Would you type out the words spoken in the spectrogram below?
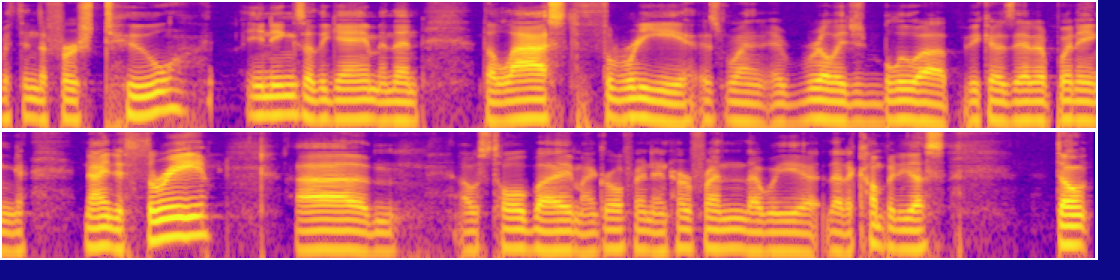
within the first two innings of the game and then the last 3 is when it really just blew up because they ended up winning 9 to 3. Um I was told by my girlfriend and her friend that we uh, that accompanied us don't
